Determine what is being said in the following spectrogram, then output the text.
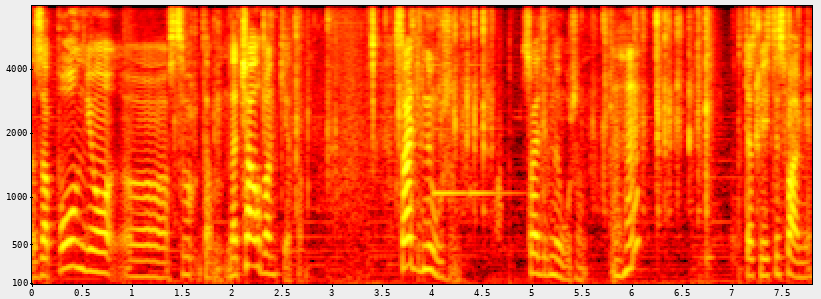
заполню э, там, начало банкета. Свадебный ужин. Свадебный ужин. Угу. Сейчас вместе с вами.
